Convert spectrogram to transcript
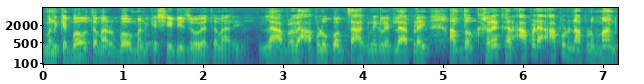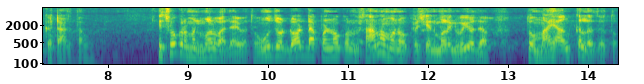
મને કે બહુ તમારું, બહુ મને કે સીડી જોવે તમારી. એટલે આપણે આપણું કોક ચાક નીકળે એટલે આપણે આમ તો ખરેખર આપણે આપણું ને આપણું માન ઘટાડતા હોય. એ છોકરો મને મળવા જ આવ્યો હતો હું જો દોઢ પણ ન કરું, સાનો મનો પછી એને મળીને વયો જાઉં, તો માયા અંકલ જ હતો.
